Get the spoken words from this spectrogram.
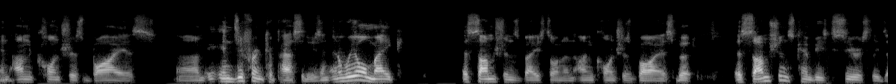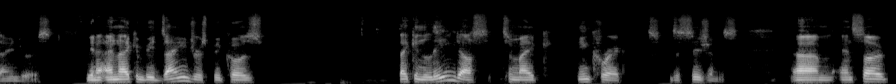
an unconscious bias um, in different capacities, and, and we all make assumptions based on an unconscious bias, but assumptions can be seriously dangerous. You know, and they can be dangerous because they can lead us to make incorrect decisions. Um, and so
